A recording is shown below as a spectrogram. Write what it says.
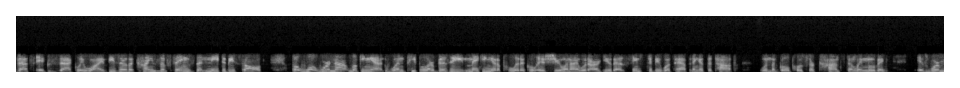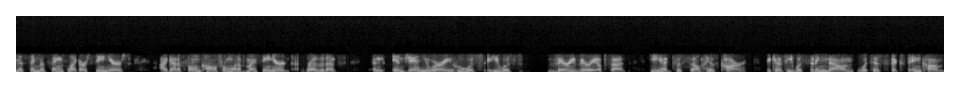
That's exactly why. These are the kinds of things that need to be solved. But what we're not looking at when people are busy making it a political issue, and I would argue that seems to be what's happening at the top when the goalposts are constantly moving, is we're missing the things like our seniors. I got a phone call from one of my senior residents and in January who was he was very, very upset. He had to sell his car because he was sitting down with his fixed income.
